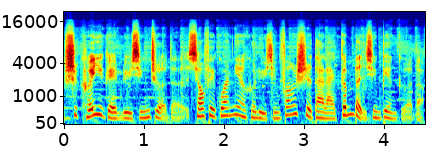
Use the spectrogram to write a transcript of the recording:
是可以给旅行者的消费观念和旅行方式带来根本性变革的。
